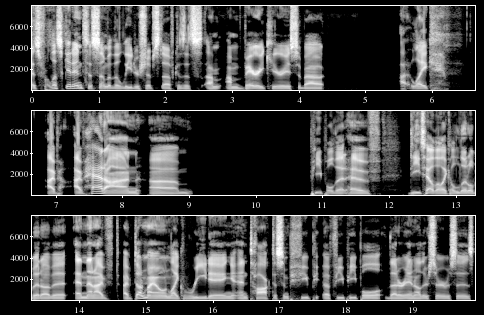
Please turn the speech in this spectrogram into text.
as for let's get into some of the leadership stuff because it's I'm I'm very curious about uh, like I've I've had on um people that have detailed like a little bit of it and then I've I've done my own like reading and talked to some few a few people that are in other services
